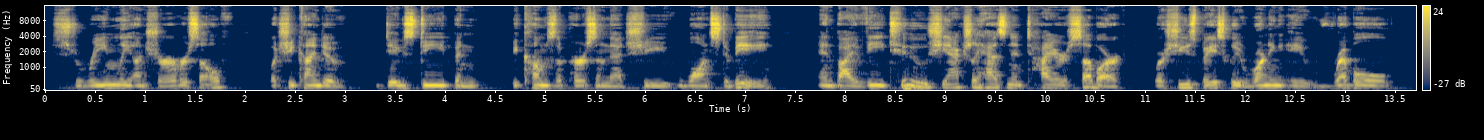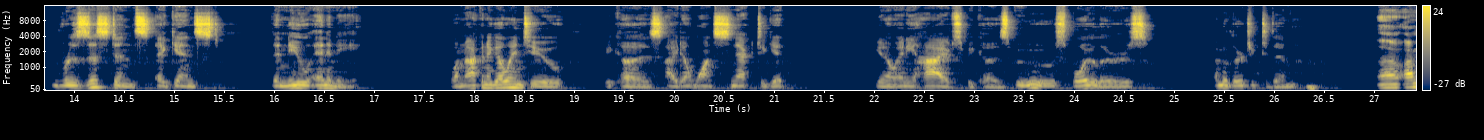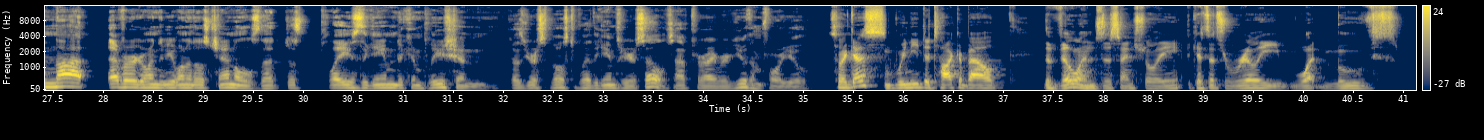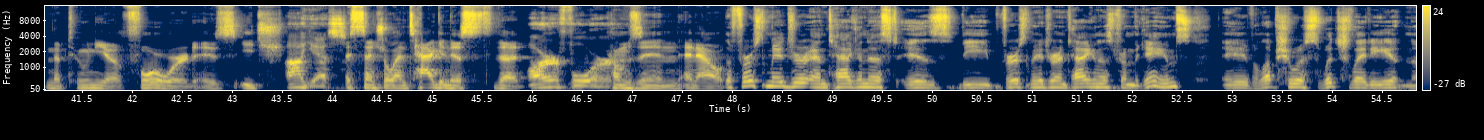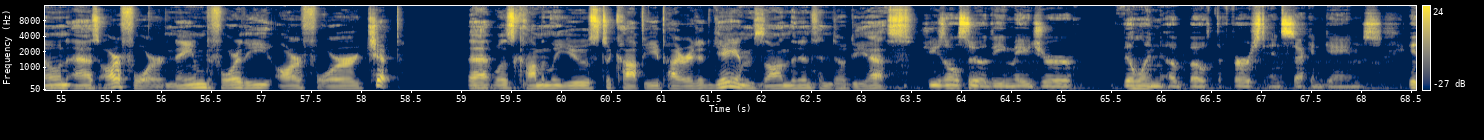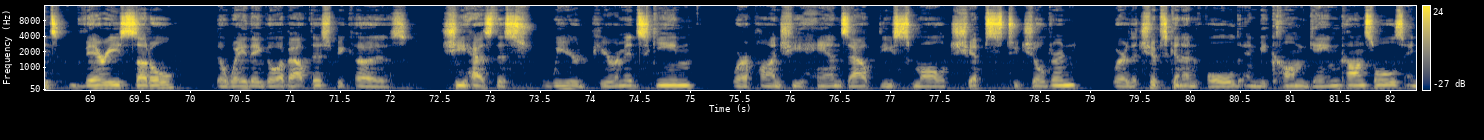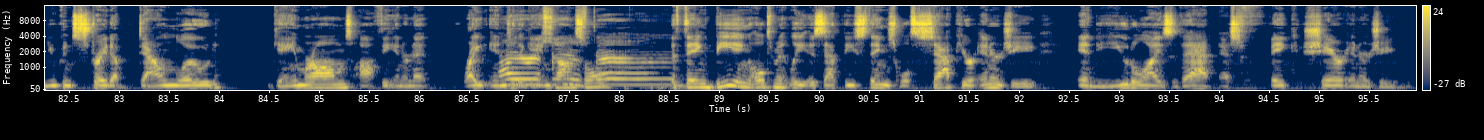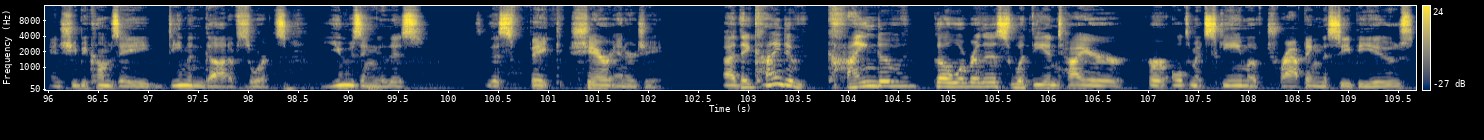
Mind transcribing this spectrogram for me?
extremely unsure of herself, but she kind of digs deep and becomes the person that she wants to be. And by V2, she actually has an entire sub arc where she's basically running a rebel resistance against the new enemy. Who I'm not going to go into because I don't want Sneck to get, you know, any hives because, ooh, spoilers. I'm allergic to them. Uh, I'm not ever going to be one of those channels that just plays the game to completion because you're supposed to play the games for yourselves after I review them for you. So I guess we need to talk about the villains essentially, because that's really what moves Neptunia forward is each Ah, yes. essential antagonist that R4. comes in and out. The first major antagonist is the first major antagonist from the games, a voluptuous witch lady known as R4, named for the R4 chip that was commonly used to copy pirated games on the Nintendo DS. She's also the major villain of both the first and second games. It's very subtle the way they go about this because she has this weird pyramid scheme whereupon she hands out these small chips to children where the chips can unfold and become game consoles and you can straight up download game ROMs off the internet right into the game console. The thing being ultimately is that these things will sap your energy and utilize that as fake share energy and she becomes a demon god of sorts using this this fake share energy. Uh, they kind of kind of go over this with the entire her ultimate scheme of trapping the CPUs,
